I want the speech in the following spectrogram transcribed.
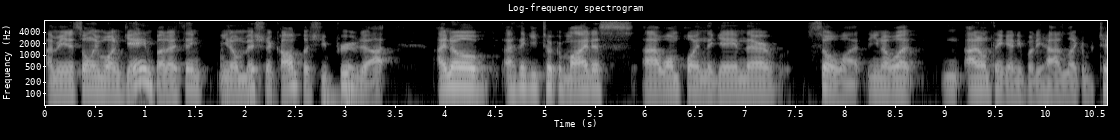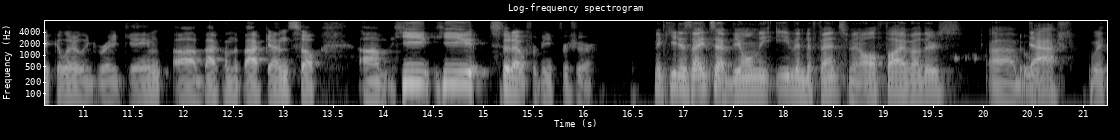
I mean, it's only one game, but I think you know, mission accomplished. He proved it. I, I know. I think he took a minus at one point in the game there. So what? You know what? I don't think anybody had like a particularly great game uh, back on the back end. So um, he he stood out for me for sure. Nikita Zaitsev, the only even defenseman. All five others uh, dash with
